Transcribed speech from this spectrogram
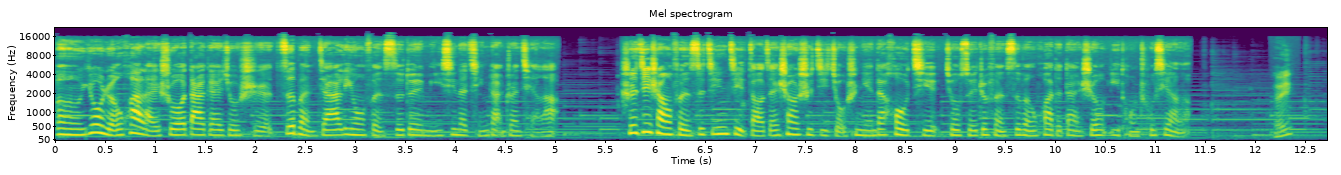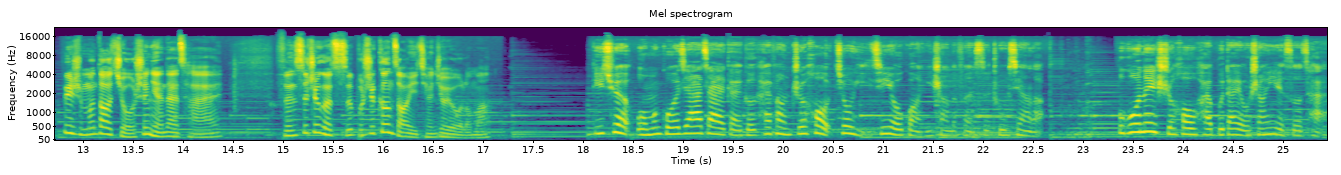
嗯，用人话来说，大概就是资本家利用粉丝对明星的情感赚钱了。实际上，粉丝经济早在上世纪九十年代后期就随着粉丝文化的诞生一同出现了。哎，为什么到九十年代才“粉丝”这个词不是更早以前就有了吗？的确，我们国家在改革开放之后就已经有广义上的粉丝出现了，不过那时候还不带有商业色彩。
